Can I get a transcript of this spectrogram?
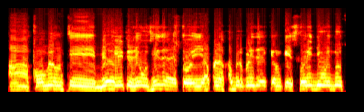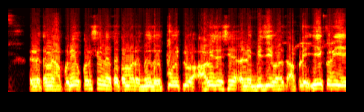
આ પ્રોબ્લેમથી બે લીટર જેવું થઈ જાય તો એ આપણને ખબર પડી જાય કેમ કે સોરી ગયું હોય દૂધ. એટલે તમે આ પ્રયોગ કરશો ને તો તમારે દૂધ હતું એટલું આવી જશે. અને બીજી વાત આપણે એ કરીએ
